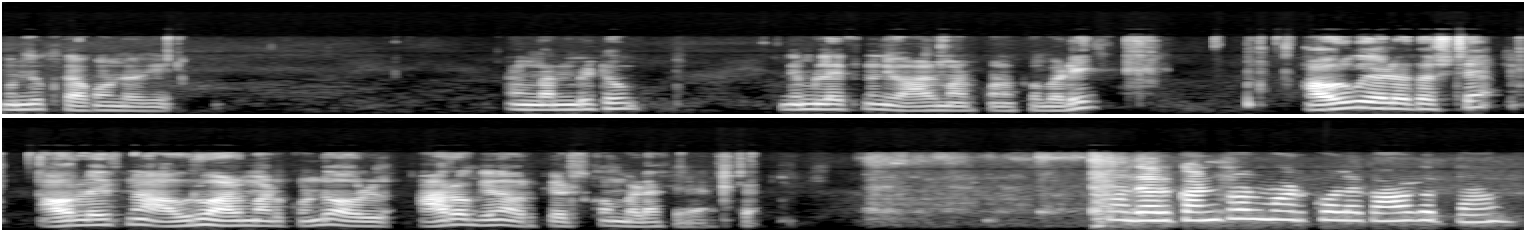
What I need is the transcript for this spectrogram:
ಮುಂದಕ್ಕೆ ತಗೊಂಡೋಗಿ. ಹಂಗನ್ಬಿಟ್ಟು ನಿಮ್ ಲೈಫ್ನ ನೀವು ಹಾಳು ಮಾಡ್ಕೊಳಕ್ ಹೋಗ್ಬೇಡಿ. ಅವ್ರಿಗೂ ಹೇಳೋದಷ್ಟೇ ಅವ್ರ ಲೈಫ್ನ ಅವರು ಹಾಳು ಮಾಡ್ಕೊಂಡು ಅವ್ರ ಆರೋಗ್ಯನ ಅವ್ರು ಕೆಡ್ಸ್ಕೊಂಬೇಡಕ್ಕೆ ಅಷ್ಟೇ. ಅದೇ ಅವ್ರು ಕಂಟ್ರೋಲ್ ಮಾಡ್ಕೊಳಕ್ ಆಗುತ್ತಾ?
